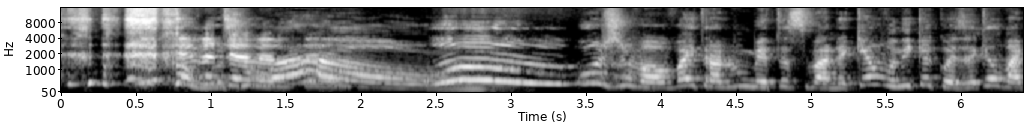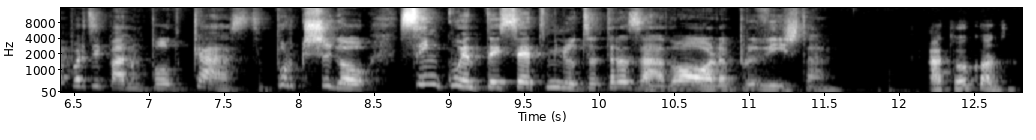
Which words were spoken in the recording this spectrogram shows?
É com o ao mesmo João. Uh! O João vai entrar no momento da semana, que é a única coisa que ele vai participar no podcast, porque chegou 57 minutos atrasado à hora prevista. À tua conta.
